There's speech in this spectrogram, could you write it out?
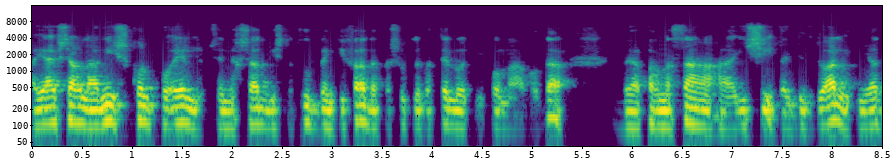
היה אפשר להעניש כל פועל שנחשד בהשתתפות באינתיפאדה, פשוט לבטל לו את מקום העבודה, והפרנסה האישית, האינדיבידואלית, מיד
